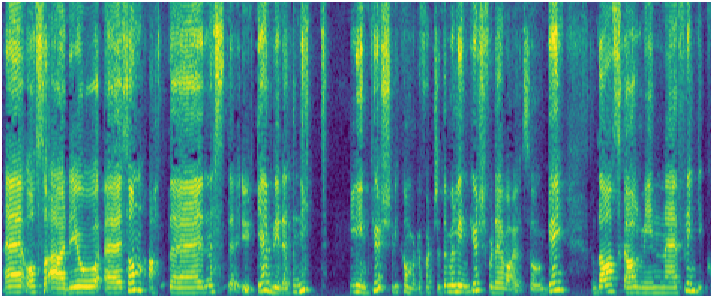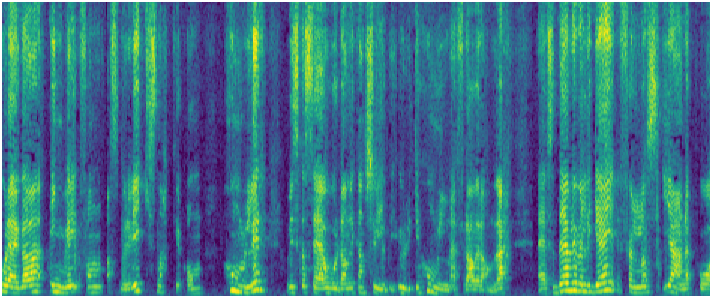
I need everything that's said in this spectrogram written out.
Uh, og så er det jo uh, sånn at uh, neste uke blir det et nytt lynkurs. Vi kommer til å fortsette med lynkurs, for det var jo så gøy. Da skal min flinke kollega Ingvild von Asmørvik snakke om humler. Og vi skal se hvordan vi kan skille de ulike humlene fra hverandre. Eh, så det blir veldig gøy. Følg oss gjerne på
